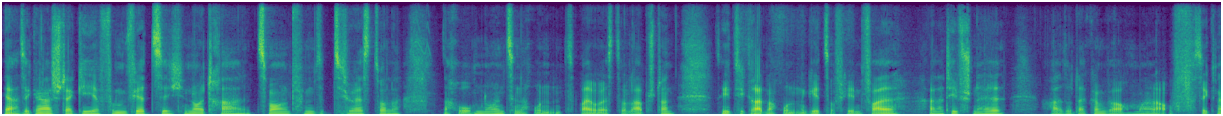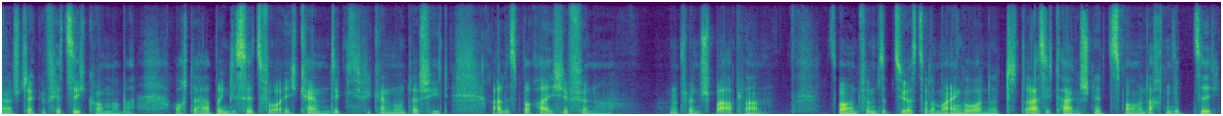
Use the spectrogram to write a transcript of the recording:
Ja, Signalstärke hier 45, neutral, 275 US-Dollar, nach oben 19, nach unten 2 US-Dollar Abstand. Seht ihr gerade nach unten geht es auf jeden Fall relativ schnell. Also da können wir auch mal auf Signalstärke 40 kommen, aber auch da bringt es jetzt für euch keinen signifikanten Unterschied. Alles Bereiche für, eine, für einen Sparplan. 275 US-Dollar mal eingeordnet, 30 Tage Schnitt 278,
